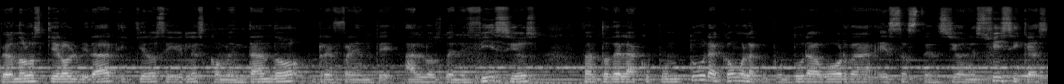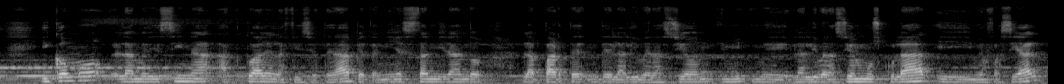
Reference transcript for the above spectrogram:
Pero no los quiero olvidar y quiero seguirles comentando referente a los beneficios tanto de la acupuntura como la acupuntura aborda esas tensiones físicas y como la medicina actual en la fisioterapia también están mirando la parte de la liberación, la liberación muscular y miofacial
